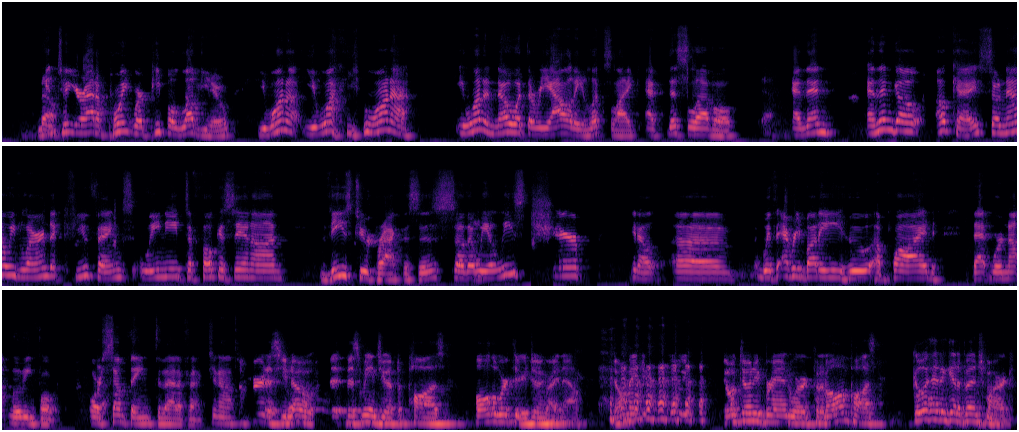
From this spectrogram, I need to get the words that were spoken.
no. until you're at a point where people love you. You wanna you want you wanna you wanna know what the reality looks like at this level. Yeah. And then and then go, okay, so now we've learned a few things. We need to focus in on these two practices so that we at least share, you know, uh, with everybody who applied that we're not moving forward or something to that effect. You know, Curtis, you know th- this means you have to pause all the work that you're doing right now. Don't make it, don't do any brand work. Put it all on pause. Go ahead and get a benchmark,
